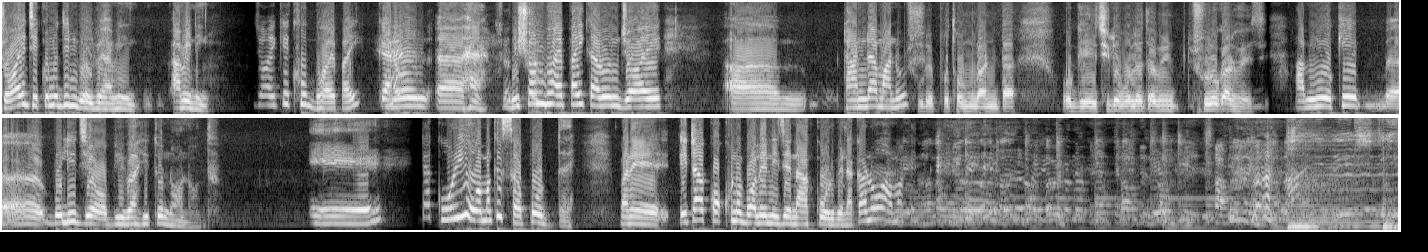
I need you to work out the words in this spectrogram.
জয় যে কোনো দিন বলবে আমি আমি নেই। জয়কে খুব ভয় পাই। কারণ হ্যাঁ ভীষণ ভয় পাই কারণ জয় ঠান্ডা মানুষ। সুরে প্রথম গানটা ও গেয়েছিল বলে তো আমি সুরকার হয়েছি। আমি ওকে বলি যে অবিবাহিত ননদ। এটা করি ও আমাকে সাপোর্ট দেয়। মানে এটা কখনো বলেনি যে না করবে না। কারণ ও আমাকে বৃষ্টি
